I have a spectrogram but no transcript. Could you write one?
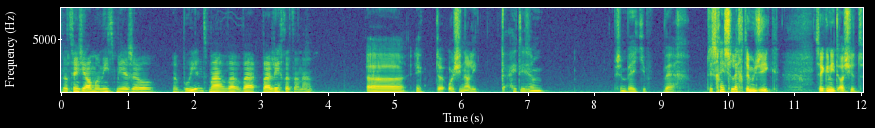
dat vind je allemaal niet meer zo uh, boeiend. Maar waar, waar, waar ligt dat dan aan? Uh, ik, de originaliteit is een, is een beetje weg. Het is geen slechte muziek. Zeker niet als je het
